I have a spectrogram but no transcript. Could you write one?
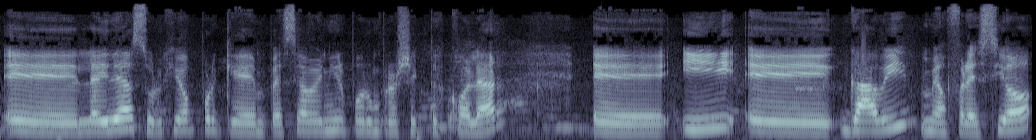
Eh, la idea surgió porque empecé a venir por un proyecto escolar eh, y Gaby me ofreció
